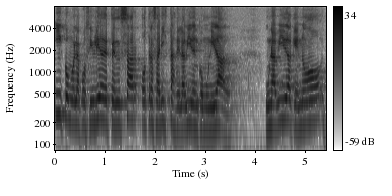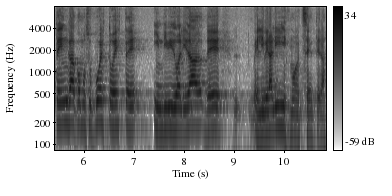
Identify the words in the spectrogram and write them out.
y como la posibilidad de pensar otras aristas de la vida en comunidad. Una vida que no tenga como supuesto esta individualidad del liberalismo, etc.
